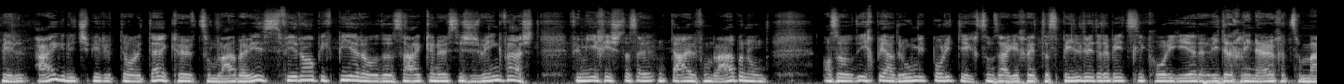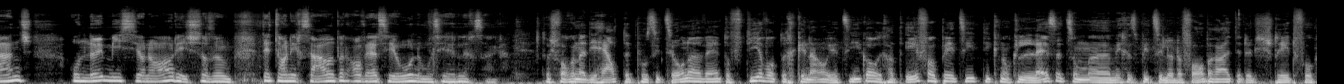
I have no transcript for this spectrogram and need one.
Weil eigentlich die Spiritualität gehört zum Leben wie das Vierabendbier oder das eidgenössische Schwingfest. Für mich ist das ein Teil vom Leben und also ich bin auch darum mit Politik, um zu sagen, ich will das Bild wieder ein bisschen korrigieren, wieder ein bisschen näher zum Mensch und nicht missionarisch. Also dort habe ich selber Aversionen, muss ich ehrlich sagen. Du hast vorhin die harten Positionen erwähnt, auf die wollte ich genau jetzt eingehen. Ich habe die EVP-Zeitung noch gelesen, um äh, mich ein bisschen vorbereiten. Da steht von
